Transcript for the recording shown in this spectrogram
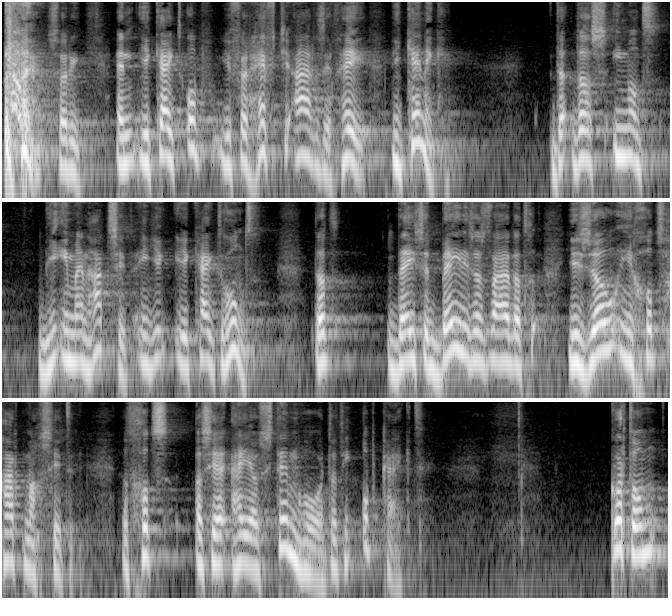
Sorry. En je kijkt op, je verheft je aangezicht. Hé, hey, die ken ik. Dat, dat, is iemand die in mijn hart zit. En je, je kijkt rond. Dat, deze bede is als het ware dat je zo in Gods hart mag zitten. Dat God, als hij jouw stem hoort, dat hij opkijkt. Kortom,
